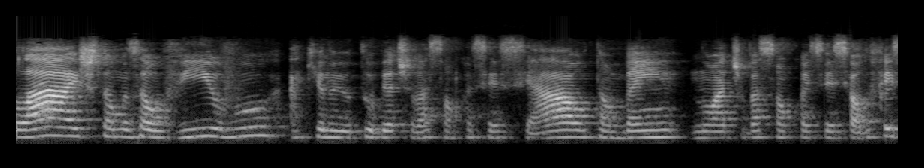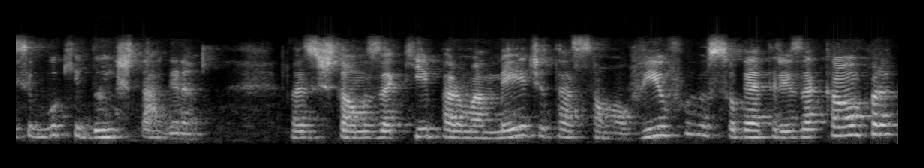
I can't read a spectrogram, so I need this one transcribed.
Olá, estamos ao vivo aqui no YouTube Ativação Consciencial, também no Ativação Consciencial do Facebook e do Instagram. Nós estamos aqui para uma meditação ao vivo. Eu sou Beatriz Acampra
